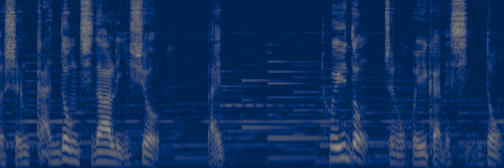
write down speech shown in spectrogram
而神感动其他领袖来推动这个悔改的行动。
